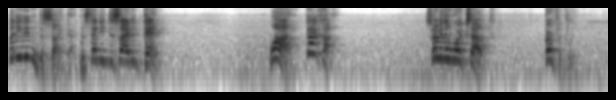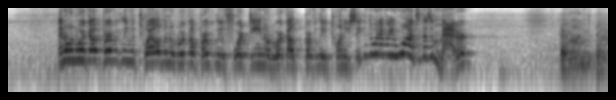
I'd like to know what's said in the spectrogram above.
But He didn't decide that. Instead, He decided 10. Why? Kacha. So everything works out perfectly. And it would work out perfectly with 12, and it would work out perfectly with 14, and it would work out perfectly with 26. He can do whatever he wants, it doesn't matter. Right?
